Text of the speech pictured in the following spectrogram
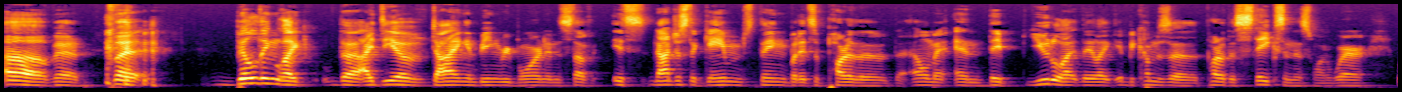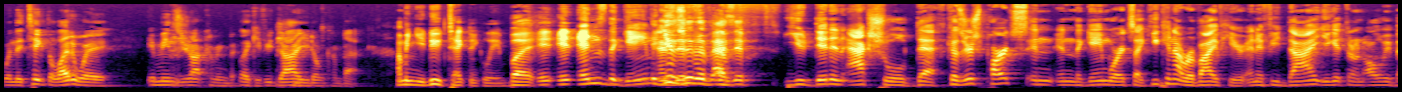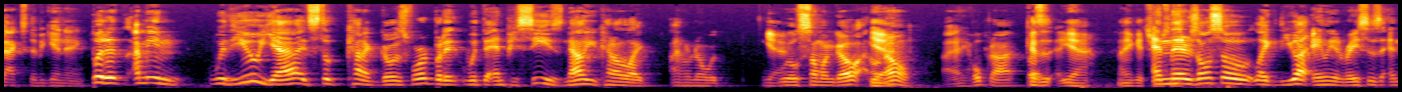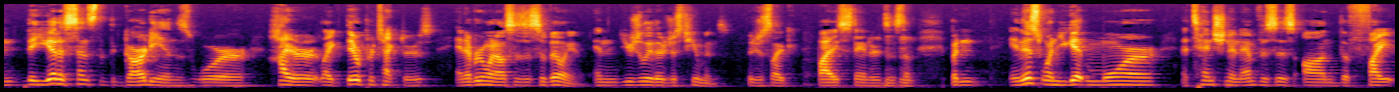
Oh man. But building like the idea of dying and being reborn and stuff, it's not just a games thing, but it's a part of the, the element. And they utilize they like it becomes a part of the stakes in this one where when they take the light away, it means you're not coming back. Like if you die, you don't come back. I mean, you do technically, but it, it ends the game It as gives if, it a- as if you did an actual death. Because there's parts in, in the game where it's like you cannot revive here, and if you die, you get thrown all the way back to the beginning. But it, I mean, with you, yeah, it still kind of goes forward. But it, with the NPCs, now you kind of like, I don't know, what, Yeah, will someone go? I don't Yeah. know. I hope not. Because yeah, I get you. and there's also like you got alien races, and they, you get a sense that the Guardians were higher, like they're protectors, and everyone else is a civilian, and usually they're just humans. They're just like bystanders and Mhm. stuff. But in, in this one, you get more attention and emphasis on the fight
